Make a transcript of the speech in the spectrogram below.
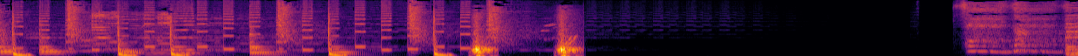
せーの。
